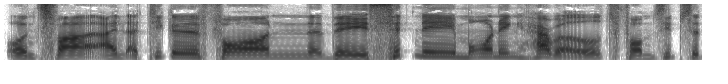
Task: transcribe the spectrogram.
Und zwar ein Artikel von The Sydney Morning Herald vom 17.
